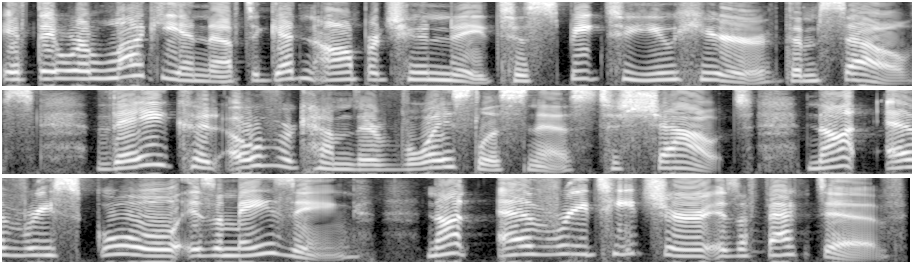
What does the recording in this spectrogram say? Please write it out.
if they were lucky enough to get an opportunity to speak to you here themselves, they could overcome their voicelessness to shout. Not every school is amazing. Not every teacher is effective.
